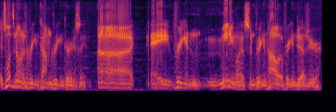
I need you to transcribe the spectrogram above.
It's what's known as a freaking common freaking courtesy. Uh, a freaking meaningless and freaking hollow freaking gesture.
